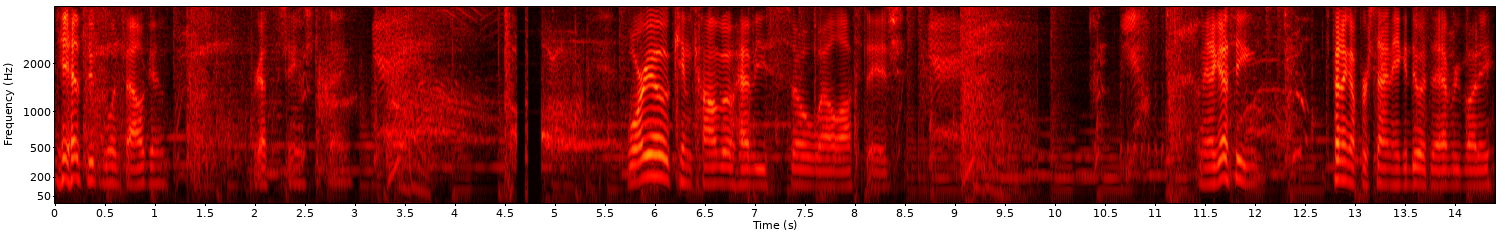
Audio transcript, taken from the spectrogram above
Yeah, Supa One Falcon. Forgot to change the thing. Wario can combo heavy so well off stage. I mean, I guess he, depending on percent, he can do it to everybody.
